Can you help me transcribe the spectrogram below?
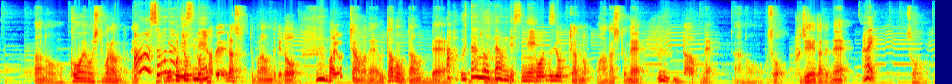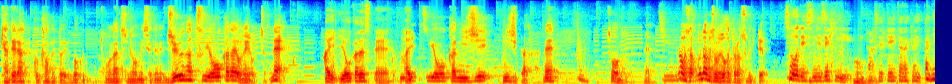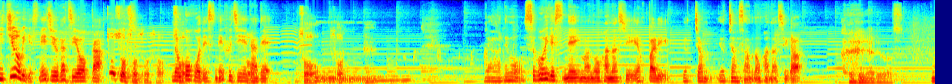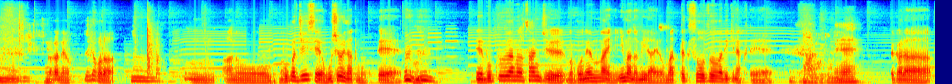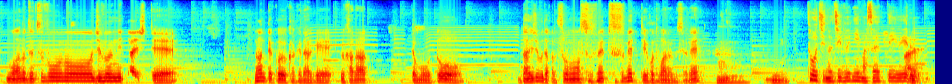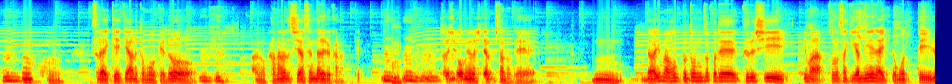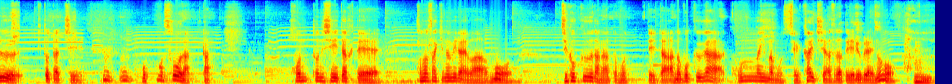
あの、講演をしてもらうんだね。ああ、そうなん僕もちょっとですね。喋らせてもらうんだけど、うんまあ、よっちゃんはね、歌も歌うんで、あ、歌も歌うんですね。そういうよっちゃんのお話とね、うん歌をね、あの、そう、藤枝でね、はい。そう、キャデラックカフェという僕、友達のお店でね、10月8日だよね、よっちゃんね。はい、8日ですね。はい。10月8日2時、2時からだね。うんそうなんだよね。うなみさん、うなみさんもよかったら遊びに来てよ。そうですね。ぜひ行かせていただきます。あ、日曜日ですね。10月8日そうそうそうそうそう。の午後ですね。藤枝で。そう、うんそうだね。いやーでもすごいですね。今のお話。やっぱり、よっちゃん、よっちゃんさんのお話が。やります。うん。なんかね、だから、うん。うん、あのー僕は人生面白いなと思って、うんうん。で僕あの35年前に今の未来を全く想像ができなくて、なるほどね。だからもうあの絶望の自分に対して、なんて声をかけてあげるかなって思うと、大丈夫だからそのまま進め、進めっていう言葉なんですよね。うん。うん。当時の自分に今そうやって言える。はいうん。うん、うん。辛い経験あると思うけど、うんあの、必ず幸せになれるからって。うん。うんうんうん。それ証明をしたしたので、うん。だから今本当どん底で苦しい、今この先が見えないと思っている人たち、うんうん。僕もそうだった。本当に死にたくて、この先の未来はもう地獄だなと思っていたあの僕がこんな今もう世界一幸せだと言えるぐらいのうん。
